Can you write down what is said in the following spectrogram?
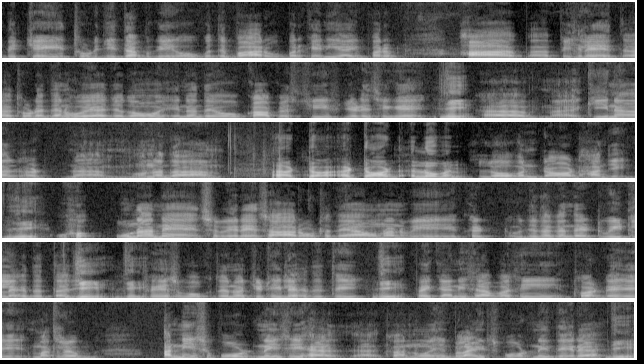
ਵਿੱਚੇ ਹੀ ਥੋੜੀ ਜੀ ਦਬ ਗਈ ਉਹ ਕਿਤੇ ਬਾਹਰ ਉੱਭਰ ਕੇ ਨਹੀਂ ਆਈ ਪਰ ਆ ਪਿਛਲੇ ਥੋੜੇ ਦਿਨ ਹੋਇਆ ਜਦੋਂ ਇਹਨਾਂ ਦੇ ਉਹ ਕਾਕਸ ਚੀਫ ਜਿਹੜੇ ਸੀਗੇ ਕੀ ਨਾ ਉਹਨਾਂ ਦਾ ਟੌਡ ਲੋਵਨ। ਲੋਵਨ ਟੌਡ ਹਾਂਜੀ। ਜੀ। ਉਹ- ਉਹਨਾਂ ਨੇ ਸਵੇਰੇ ਸਾਰ ਉੱਠਦਿਆਂ ਉਹਨਾਂ ਨੂੰ ਵੀ ਇੱਕ ਜਿੱਦਾਂ ਕਹਿੰਦੇ ਟਵੀਟ ਲਿਖ ਦਿੱਤਾ ਜੀ। ਫੇਸਬੁੱਕ ਤੇ ਉਹਨਾਂ ਚਿੱਠੀ ਲਿਖ ਦਿੱਤੀ। ਭਈ ਕੈਨੀ ਸਾਹਿਬ ਅਸੀਂ ਤੁਹਾਡੇ ਮਤਲਬ ਅੰਨੀ ਸਪੋਰਟ ਨਹੀਂ ਸੀ ਹੈ ਤੁਹਾਨੂੰ ਅਸੀਂ ਬਲਾਈਂਡ ਸਪੋਰਟ ਨਹੀਂ ਦੇ ਰਹੇ। ਜੀ।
